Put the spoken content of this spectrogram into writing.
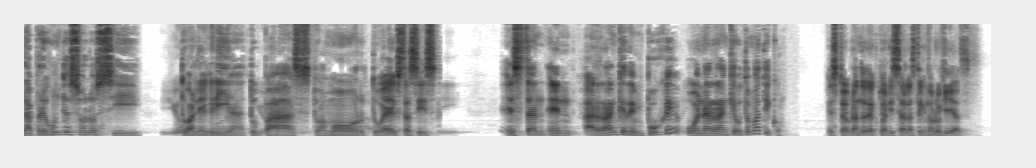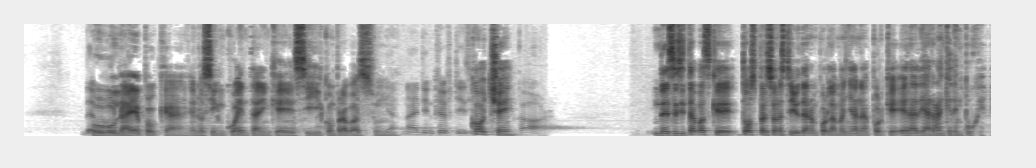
La pregunta es solo si tu alegría, tu paz, tu amor, tu éxtasis están en arranque de empuje o en arranque automático. Estoy hablando de actualizar las tecnologías. Hubo una época en los 50 en que si comprabas un coche, necesitabas que dos personas te ayudaran por la mañana porque era de arranque de empuje.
